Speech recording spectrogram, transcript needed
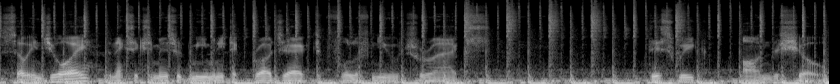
So enjoy the next 60 minutes with me, Minitech Project, full of new tracks. This week on the show.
